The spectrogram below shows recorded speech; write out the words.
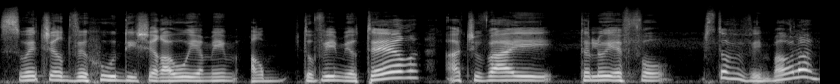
בסוואטשרט והודי שראו ימים טובים יותר, התשובה היא, תלוי איפה מסתובבים בעולם.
